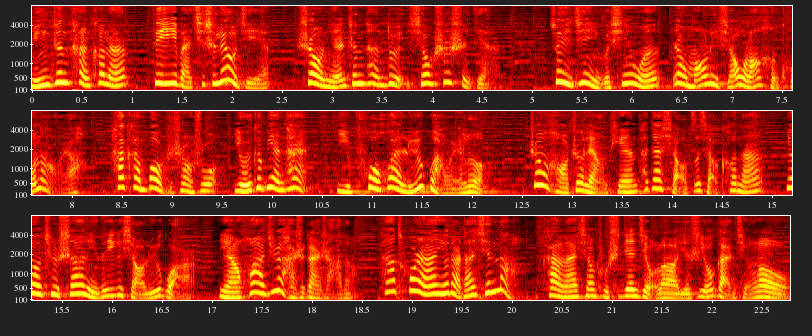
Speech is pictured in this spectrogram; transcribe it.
名侦探柯南》第一百七十六集：少年侦探队消失事件。最近有个新闻让毛利小五郎很苦恼呀。他看报纸上说，有一个变态以破坏旅馆为乐。正好这两天，他家小子小柯南要去山里的一个小旅馆演话剧还是干啥的，他突然有点担心呢。看来相处时间久了也是有感情喽。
